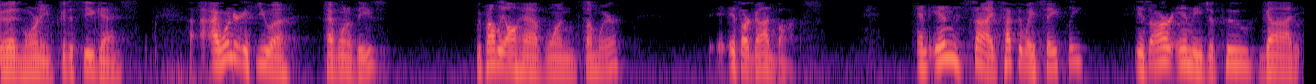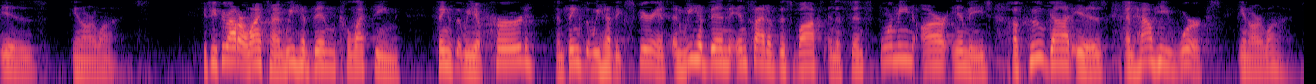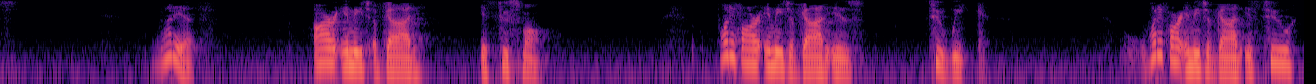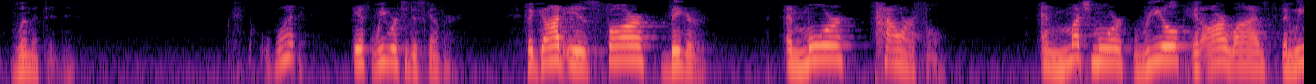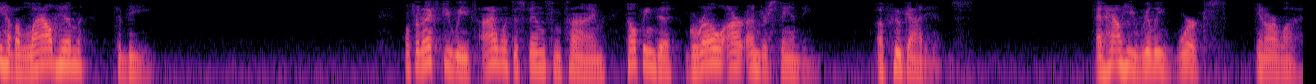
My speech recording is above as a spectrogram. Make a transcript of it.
Good morning. Good to see you guys. I wonder if you uh, have one of these. We probably all have one somewhere. It's our God box. And inside, tucked away safely, is our image of who God is in our lives. You see, throughout our lifetime, we have been collecting things that we have heard and things that we have experienced, and we have been inside of this box, in a sense, forming our image of who God is and how He works in our lives. What if our image of God is too small? What if our image of God is too weak? What if our image of God is too limited? What if we were to discover that God is far bigger and more powerful and much more real in our lives than we have allowed Him to be? Well, for the next few weeks, I want to spend some time helping to grow our understanding of who God is and how He really works in our lives.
